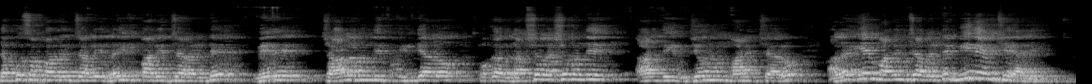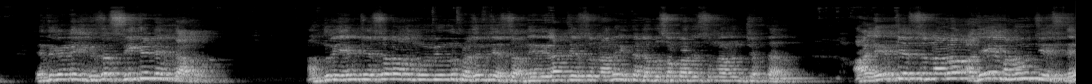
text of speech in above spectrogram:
డబ్బు సంపాదించాలి లైఫ్ మారించాలంటే వేరే చాలామంది ఇండియాలో ఒక లక్ష లక్ష మంది వాళ్ళది జీవనం మారించారు. అలాగే మారించాలంటే మీరేం చేయాలి? ఎందుకంటే ఈ బిజినెస్ సీక్రెట్ ఏం కాదు. అందరూ ఏం చేస్తారో అది ముందు ముందు ప్రజెంట్ చేస్తాను నేను ఇలా చేస్తున్నాను ఇంత డబ్బు సంపాదిస్తున్నాను అని చెప్తాను వాళ్ళు ఏం చేస్తున్నారో అదే మనం చేస్తే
